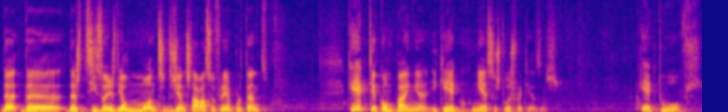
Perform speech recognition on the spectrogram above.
da, da, das decisões dele, montes de gente estava a sofrer. Portanto, quem é que te acompanha e quem é que conhece as tuas fraquezas? Quem é que tu ouves?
